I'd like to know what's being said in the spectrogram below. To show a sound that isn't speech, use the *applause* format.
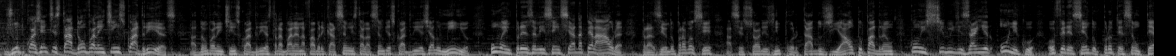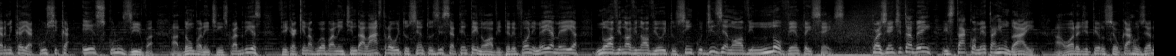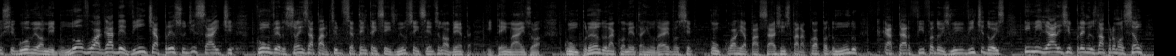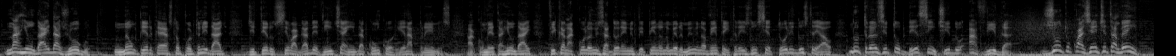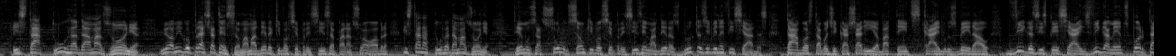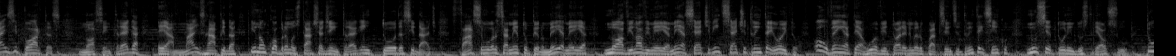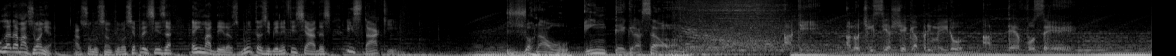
Junto com a gente está a Dom Valentim Esquadrias. A Dom Valentim Esquadrias trabalha na fabricação e instalação de esquadrias de alumínio, uma empresa licenciada pela Aura, trazendo para você acessórios importados de alto padrão, com estilo e designer único, oferecendo proteção térmica e acústica exclusiva. A Dom Valentim Esquadrias fica aqui na rua Valentim da Lastra, 879. Telefone 66 99985 1996. Com a gente também está a Cometa Hyundai. A hora de ter o seu carro zero chegou, meu amigo. Novo HB20 a preço de site, com versões a partir de 76.690. E tem mais, ó. Comprando na Cometa Hyundai, você concorre a passagens para a Copa do Mundo Qatar FIFA 2022 e milhares de prêmios na promoção na Hyundai da Jogo. Não perca esta oportunidade de ter o seu HB20 ainda concorrer a prêmios. A Cometa Hyundai fica na colonizadora N Pepino número 1093 no setor industrial. No trânsito dê sentido à vida. Junto com a gente também está a Turra da Amazônia. Meu amigo, preste atenção, a madeira que você precisa para a sua obra está na Turra da Amazônia. Temos a solução que você precisa em madeiras brutas e beneficiadas. Tábuas, tábuas de caixaria, batentes, caibros, beiral, vigas especiais, vigamentos, portais e portas. Nossa entrega é a mais rápida e não cobramos taxa de entrega em toda a cidade. Faça um orçamento pelo 66 996 67 27 38 ou venha até a Rua Vitória número 435 no setor industrial sul. Turra da Amazônia. A solução que você precisa em madeiras brutas e beneficiadas está aqui. Jornal Integração. Aqui, a notícia chega primeiro até você.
